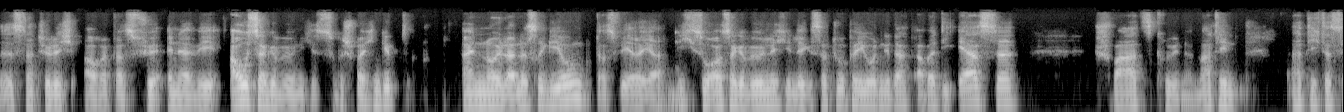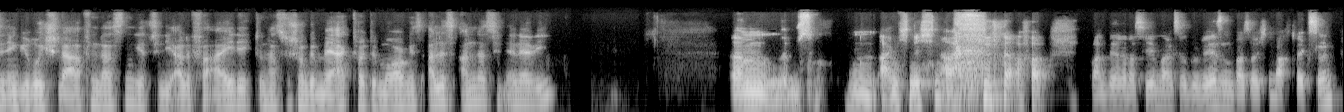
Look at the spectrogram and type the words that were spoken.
es natürlich auch etwas für NRW Außergewöhnliches zu besprechen gibt. Eine neue Landesregierung, das wäre ja nicht so außergewöhnlich in Legislaturperioden gedacht, aber die erste Schwarz-Grüne. Martin, hat dich das denn irgendwie ruhig schlafen lassen? Jetzt sind die alle vereidigt und hast du schon gemerkt, heute Morgen ist alles anders in NRW? Ähm, eigentlich nicht, nein. Aber wann wäre das jemals so gewesen bei solchen Machtwechseln?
